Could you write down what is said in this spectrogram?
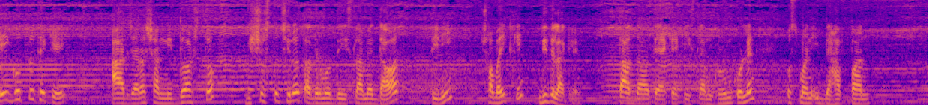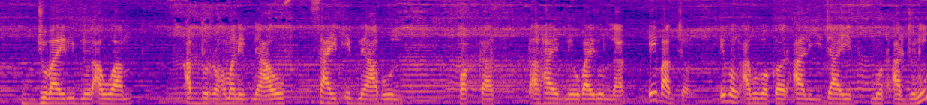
এই গোত্র থেকে আর যারা সান্নিধ্য আসতো, বিশ্বস্ত ছিল, তাদের মধ্যে ইসলামের দাওয়াত তিনি সবাইকে দিতে লাগলেন। তার দাওয়াতে একে একে ইসলাম গ্রহণ করলেন Osman ibn Haffan, Zubair ibnul Awam Abdur Rahman ibn Auf Said ibn Abul, Waqqas, Talha ibn Ubaidullah এই পাঁচজন এবং আবু বকর, আলী, জাহিদ মোট আটজনই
